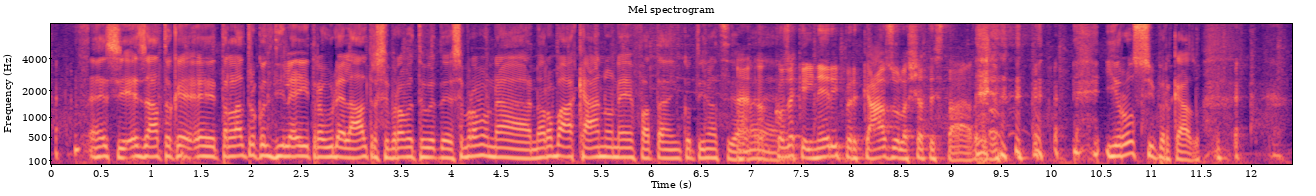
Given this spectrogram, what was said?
eh sì, esatto, che eh, tra l'altro col delay tra una e l'altra sembrava, eh, sembrava una, una, roba a canone fatta in continuazione. Eh, cose che i neri per caso lasciate stare. I rossi per caso.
